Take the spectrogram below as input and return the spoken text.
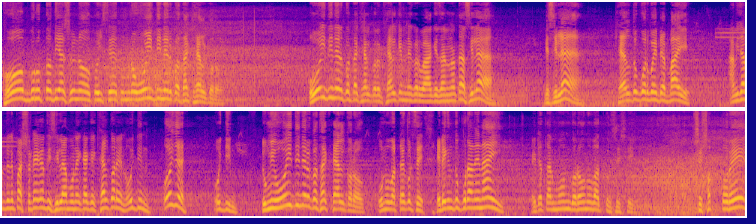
খুব গুরুত্ব দিয়া শুনো, কইছে, তোমরা ওই দিনের কথা খেয়াল করো। ওই দিনের কথা খেয়াল করো, খেয়াল কেমনে করবা? আগে জান্নাতে আসিলা? গেছিলা? খেয়াল তো করব এটা বাই আমি যে আপনাদের পাঁচশো টাকা দিছিলাম মনে কাকে খেয়াল করেন? ওই দিন, ওই যে, ওই দিন। তুমি ওই দিনের কথা খেয়াল করো, অনুবাদটা করছে। এটা কিন্তু কোরআনে নাই। এটা তার মন গড়া অনুবাদ করছে সে। সে সত্তরে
